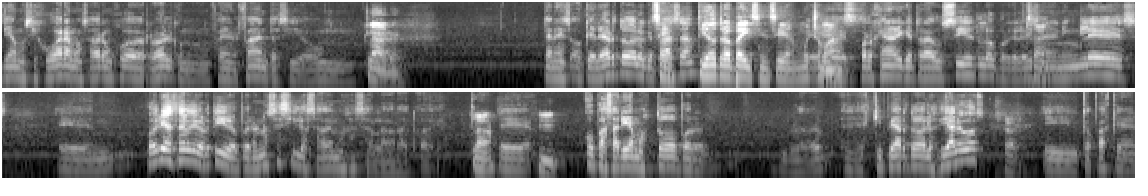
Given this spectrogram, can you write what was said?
digamos, si jugáramos ahora un juego de rol como un Final Fantasy o un... Claro. Tenés o que leer todo lo que Sí, pasa. Tiene otro pacing, sí, mucho eh, más. Por lo general hay que traducirlo porque lo Sí. dicen en inglés. eh, podría ser divertido, pero no sé si lo sabemos hacer, la verdad, todavía. Claro. Eh, Hmm. o pasaríamos todo por esquipear todos los diálogos Claro. y capaz que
